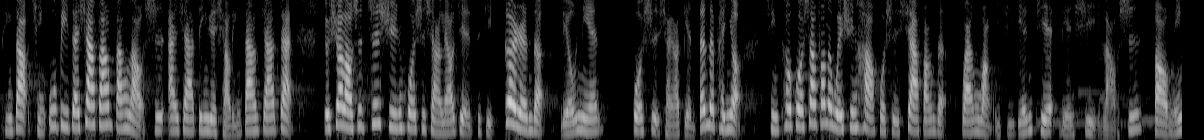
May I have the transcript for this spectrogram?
频道，请务必在下方帮老师按下订阅、小铃铛、加赞。有需要老师咨询或是想了解自己个人的流年，或是想要点灯的朋友，请透过上方的微讯号或是下方的官网以及连接联系老师报名。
